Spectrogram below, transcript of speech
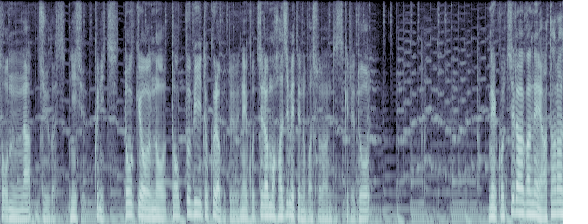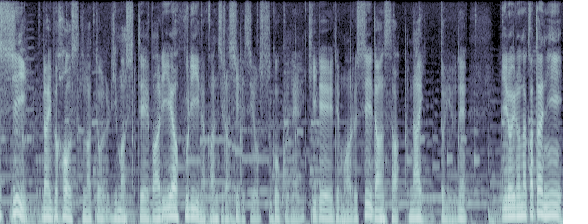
そんな10月29日東京のトップビートクラブというねこちらも初めての場所なんですけれどねこちらがね新しいライブハウスとなっておりましてバリアフリーな感じらしいですよ。すごくね綺麗でもあるし段差ないというねいろいろな方に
